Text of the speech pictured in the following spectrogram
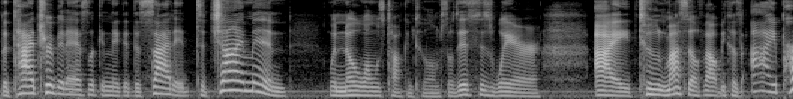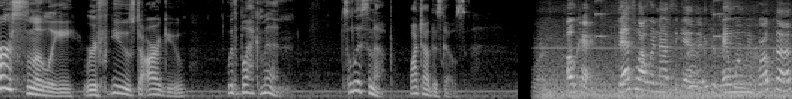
the Tye Tribbett ass looking nigga, decided to chime in when no one was talking to him. So this is where I tuned myself out because I personally refuse to argue with black men. So listen up. Watch how this goes. Okay, that's why we're not together. And when we broke up,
